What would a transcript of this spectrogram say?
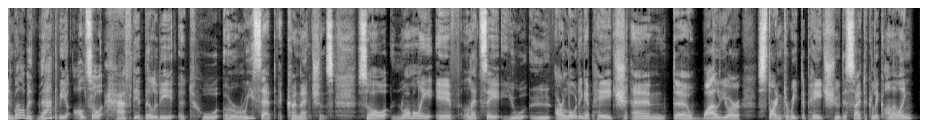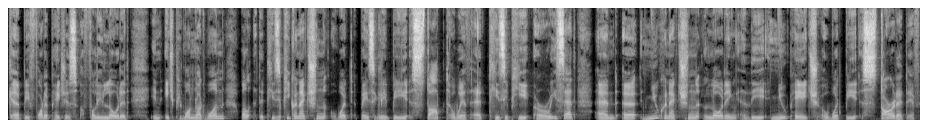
And well, with that, we also have the ability to reset connections. So normally, if let's say you are loading a page and uh, while you're starting to read the page, you decide to click on a link uh, before the page is fully loaded in HTTP 1.1, well, the TCP connection would basically be stopped with a TCP reset and a new connection loading the new page would be started if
